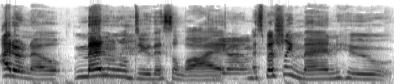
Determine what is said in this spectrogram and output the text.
I don't know. Men will do this a lot, Yeah. especially men who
